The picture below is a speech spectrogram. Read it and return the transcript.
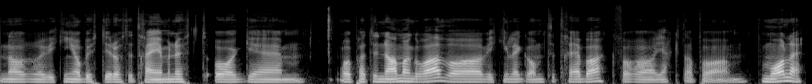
når Vikinger bytter i dette tredje minutt, og, em, og Patinama går av, og Viking legger om til tre bak for å jakte på, på målet.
